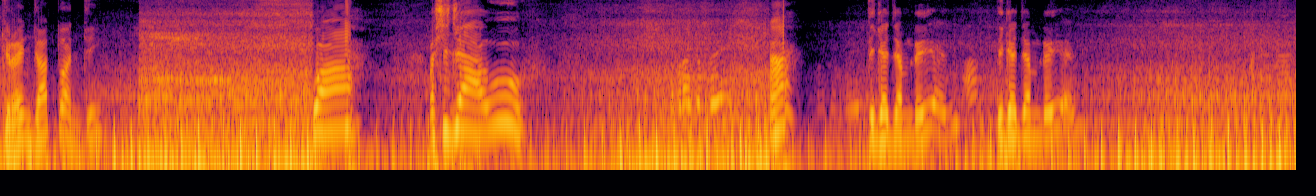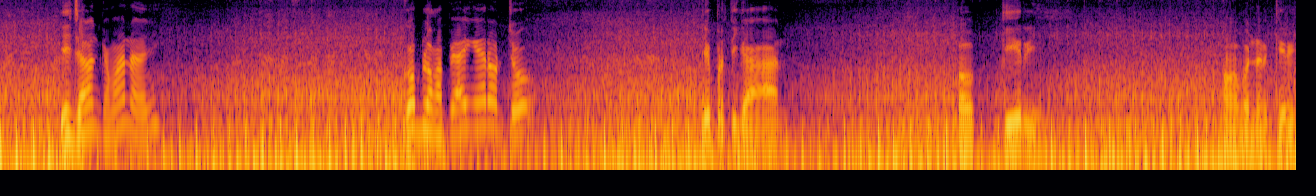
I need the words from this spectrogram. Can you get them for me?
Kirain jatuh anjing Wah Masih jauh jam deh? Hah? Tiga jam deh aja. Tiga jam deh aja. Ih jalan ke mana ini? Goblok HP aing error cuk. Iya pertigaan. Oh kiri. Oh bener kiri.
